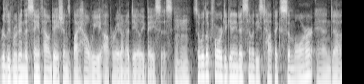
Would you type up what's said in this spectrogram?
really rooted in the same foundations by how we operate on a daily basis. So we look forward to getting into some of these topics some more. And uh,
